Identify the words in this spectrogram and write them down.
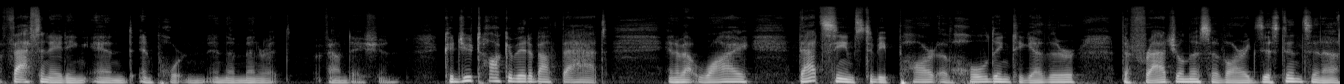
fascinating and important in the Minaret Foundation. Could you talk a bit about that and about why that seems to be part of holding together the fragileness of our existence in a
